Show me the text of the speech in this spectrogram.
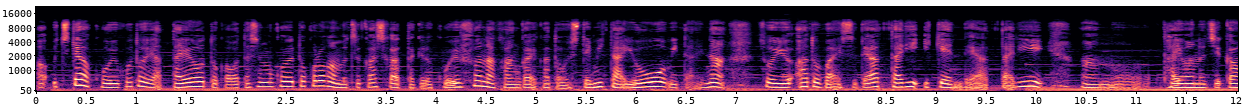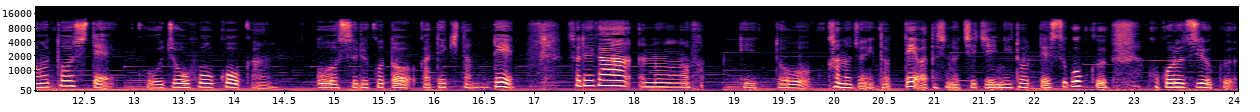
あうちではこういうことをやったよとか私もこういうところが難しかったけどこういうふうな考え方をしてみたよみたいなそういうアドバイスであったり意見であったりあの対話の時間を通してこう情報交換をすることができたのでそれがあのえーと、彼女にとって私の知人にとってすごく心強く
